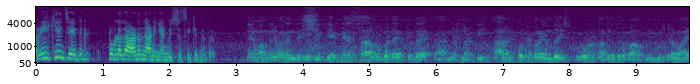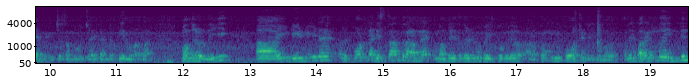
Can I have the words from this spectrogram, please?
അറിയിക്കുകയും ചെയ്തിട്ടുള്ളതാണെന്നാണ് ഞാൻ വിശ്വസിക്കുന്നത്. മന്ത്രി പറയുന്നത് ഈ വിദ്യാഭ്യാസ ഉപഡയറക്ടറുടെ അന്വേഷണം നടത്തി. ആ റിപ്പോർട്ടിൽ പറയുന്നത് ഈ സ്കൂൾ അധികൃതരുടെ ഭാഗത്തു നിന്ന് ഗുരുതരമായ വീഴ്ച സംഭവിച്ചതായി കണ്ടെത്തി എന്നുള്ളതാണ് മന്ത്രി പറയുന്നത്. ഈ ഈ ഡി ഡിയുടെ റിപ്പോർട്ടിന്റെ അടിസ്ഥാനത്തിലാണ് മന്ത്രി ഇത്തരത്തിൽ ഫേസ്ബുക്കിൽ അടക്കം ഈ പോസ്റ്റ് ഇട്ടിരിക്കുന്നത്. അതിൽ പറയുന്നത് ഇന്ത്യൻ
